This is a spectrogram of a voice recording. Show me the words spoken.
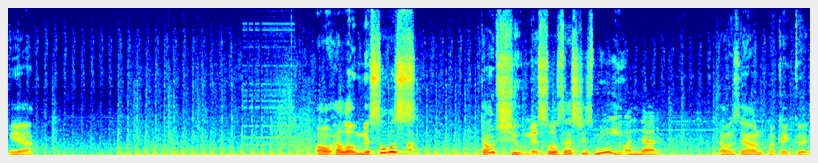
yeah. Oh, hello, missiles! Don't shoot missiles. That's just me. One down. That one's down. Okay, good.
